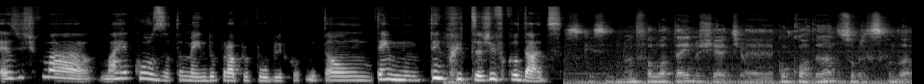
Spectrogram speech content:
existe uma, uma recusa também do próprio público. Então, tem, tem muitas dificuldades. Esqueci, o Nando falou até aí no chat, é, concordando sobre a questão do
